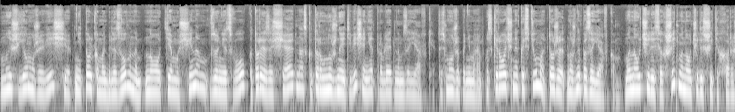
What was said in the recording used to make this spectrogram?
мы шьем уже вещи не только мобилизованным, но тем мужчинам в зоне СВО, которые защищают нас, которым нужны эти вещи, они отправляют нам заявки. То есть мы уже понимаем, маскировочные костюмы тоже нужны по заявкам. Мы научились их шить, мы научились шить их хорошо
